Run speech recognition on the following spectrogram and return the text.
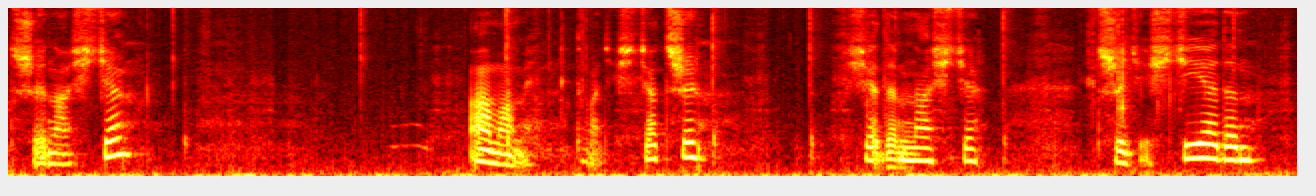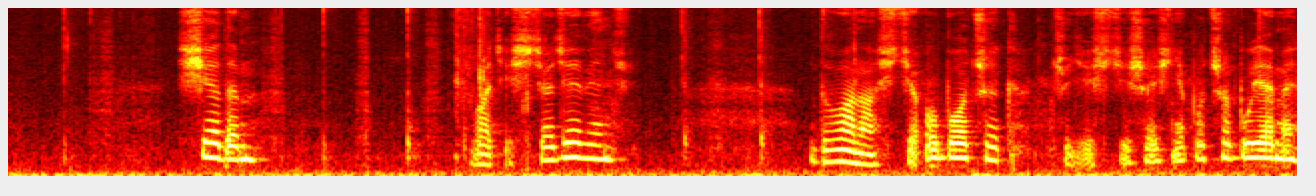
13. A mamy 23, 17, 31, 7, 29, 12 oboczek, 36 nie potrzebujemy,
